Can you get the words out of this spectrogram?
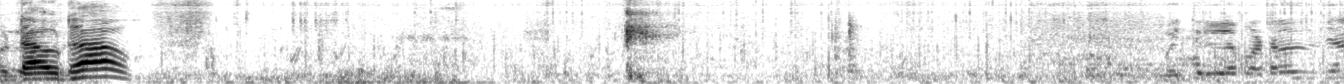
उठाव उठाव. मैत्रीला पाठवलं तुझ्या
